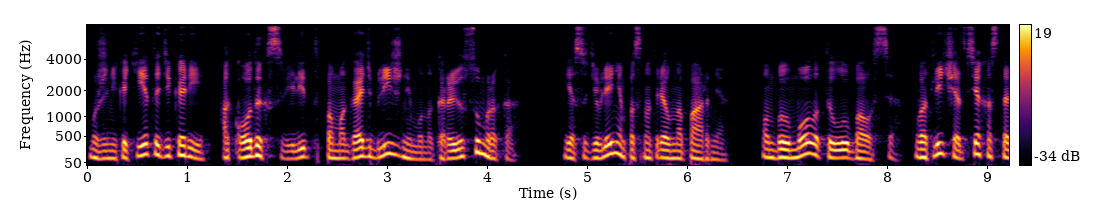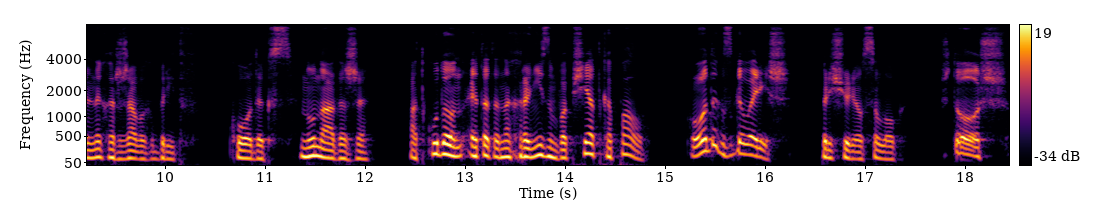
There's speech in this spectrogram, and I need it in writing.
Мы же не какие-то дикари, а кодекс велит помогать ближнему на краю сумрака». Я с удивлением посмотрел на парня. Он был молод и улыбался, в отличие от всех остальных ржавых бритв. Кодекс, ну надо же. Откуда он этот анахронизм вообще откопал? «Кодекс, говоришь?» – прищурился Лок. Что ж,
